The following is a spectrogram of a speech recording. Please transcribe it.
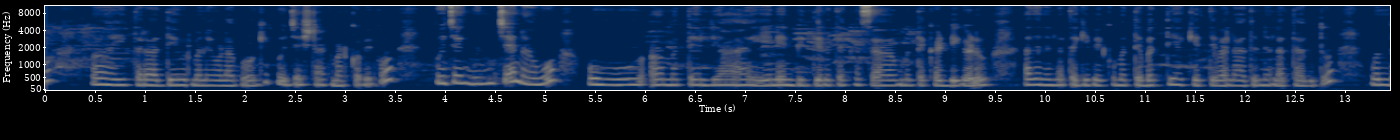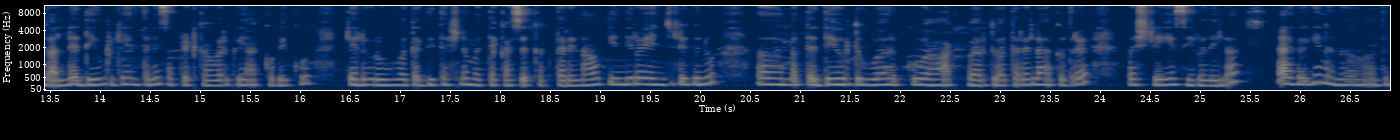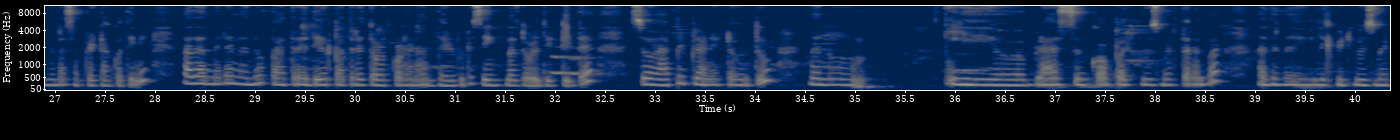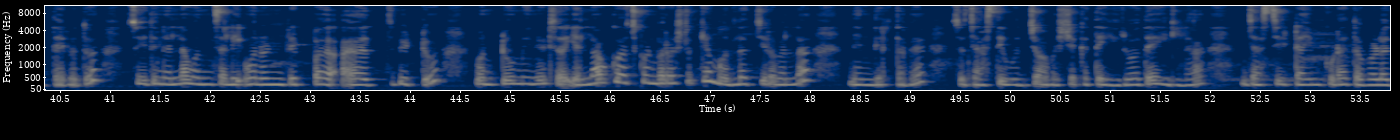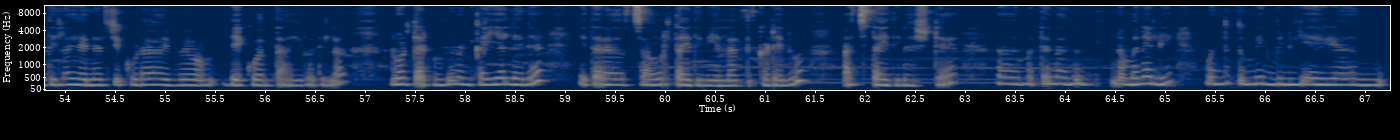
ಈ ಥರ ದೇವ್ರ ಮನೆ ಒಳಗೆ ಹೋಗಿ ಪೂಜೆ ಸ್ಟಾರ್ಟ್ ಮಾಡ್ಕೋಬೇಕು. ಪೂಜೆಗೆ ಮುಂಚೆ ನಾವು ಹೂವು ಮತ್ತು ಅಲ್ಲಿ ಏನೇನು ಬಿದ್ದಿರುತ್ತೆ ಕಸ, ಮತ್ತು ಕಡ್ಡಿಗಳು ಅದನ್ನೆಲ್ಲ ತೆಗಿಬೇಕು, ಮತ್ತು ಬತ್ತಿ ಹಾಕಿರ್ತೀವಲ್ಲ ಅದನ್ನೆಲ್ಲ ತೆಗೆದು ಒಂದು ಅಲ್ಲೇ ದೇವ್ರಿಗೆ ಅಂತಲೇ ಸಪ್ರೇಟ್ ಕವರ್ಗೆ ಹಾಕ್ಕೋಬೇಕು. ಕೆಲವರು ಹೂವು ತೆಗ್ದಿದ ತಕ್ಷಣ ಮತ್ತೆ ಕಸಕ್ಕೆ ಹಾಕ್ತಾರೆ. ನಾವು ತಿಂದಿರೋ ಎಂಜಲಿಗೂ ಮತ್ತು ದೇವ್ರದ್ದು ಹೂವಕ್ಕೂ ಹಾಕಬಾರ್ದು, ಆ ಥರ ಎಲ್ಲ ಹಾಕಿದ್ರೆ ಶ್ರೇಯಸ್ ಇರೋದಿಲ್ಲ. ಹಾಗಾಗಿ ನಾನು ಅದನ್ನೆಲ್ಲ ಸಪ್ರೇಟ್ ಹಾಕೋತೀನಿ. ಅದಾದಮೇಲೆ ನಾನು ಪಾತ್ರೆ, ದೇವ್ರ ಪಾತ್ರೆ ತೊಳ್ಕೊಳ್ಳೋಣ ಅಂತ ಹೇಳ್ಬಿಟ್ಟು ಸಿಂಕ್ನ ತೊಳೆದಿಟ್ಟಿದ್ದೆ. ಸೊ ಹ್ಯಾಪಿ ಪ್ಲ್ಯಾನೆಟ್ ಅವ್ರದ್ದು ನಾನು ಈ ಬ್ರಾಸ್ ಕಾಪರ್ ಯೂಸ್ ಮಾಡ್ತಾರಲ್ವ? ಅದನ್ನು ಲಿಕ್ವಿಡ್ ಯೂಸ್ ಮಾಡ್ತಾ ಇರೋದು. ಸೊ ಇದನ್ನೆಲ್ಲ ಒಂದ್ಸಲಿ ಒಂದೊಂದು ಡ್ರಿಪ್ ಹಚ್ಬಿಟ್ಟು ಒಂದು ಟೂ ಮಿನಿಟ್ಸ್ ಎಲ್ಲವಕ್ಕೂ ಹಚ್ಕೊಂಡು ಬರೋ ಅಷ್ಟೊತ್ತಿಗೆ ಮೊದಲು ಹಚ್ಚಿರೋವೆಲ್ಲ ನೆಂದಿರ್ತವೆ. ಸೊ ಜಾಸ್ತಿ ಉಜ್ಜೋ ಅವಶ್ಯಕತೆ ಇರೋದೇ ಇಲ್ಲ. ಜಾಸ್ತಿ ಟೈಮ್ ಕೂಡ ತಗೊಳ್ಳೋದಿಲ್ಲ ಎನರ್ಜಿ ಕೂಡ ಬೇಕು ಅಂತ ಇರೋದಿಲ್ಲ. ನೋಡ್ತಾ ಇರ್ಬೋದು ನನ್ನ ಕೈಯಲ್ಲೇ ಈ ಥರ ಸವರ್ತಾ ಇದ್ದೀನಿ ಎಲ್ಲ ಕಡೆಯೂ ಹಚ್ತಾ ಇದ್ದೀನಿ ಅಷ್ಟೇ. ಮತ್ತು ನಾನು ನಮ್ಮ ಮನೇಲಿ ಒಂದು ತುಂಬಿದ ಬಿಂದಿಗೆ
